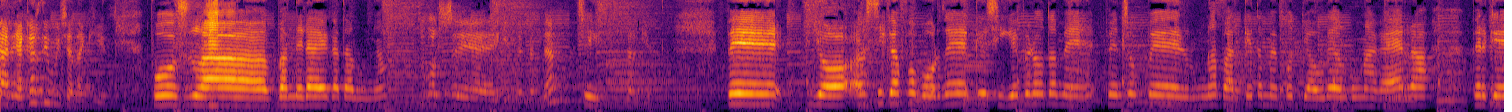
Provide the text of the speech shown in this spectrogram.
Tània, què has dibuixat aquí? Pues la bandera de Catalunya. Tu vols ser independent? Sí. Per què? Per, jo estic a favor de que sigui, però també penso per una part que també pot hi haure alguna guerra, perquè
